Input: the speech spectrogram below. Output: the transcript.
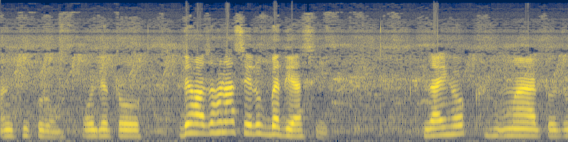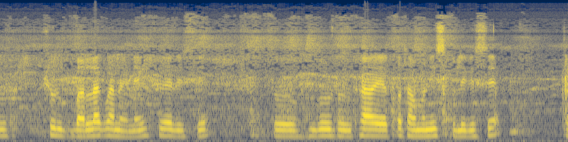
আমি কি করুম? ওইলে তো দেহ যখন আছে, রোগ ব্যাধি আছি। যাই হোক, মা তো শরীর ভালো লাগবা নাই নাই শুয়ে দিছে তো গরু টরু খাওয়াই কথা মানে স্কুলে গেছে। তো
